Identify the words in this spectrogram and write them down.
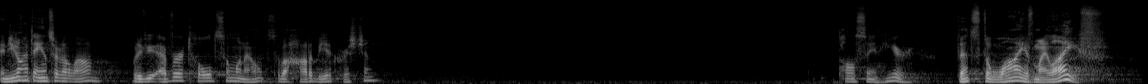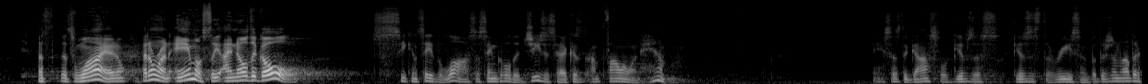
and you don't have to answer it out loud. But have you ever told someone else about how to be a Christian? Paul's saying here, that's the why of my life. That's, that's why. I don't, I don't run aimlessly. I know the goal. Seek and save the lost, the same goal that Jesus had, because I'm following him. He says the gospel gives us, gives us the reason, but there's another,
